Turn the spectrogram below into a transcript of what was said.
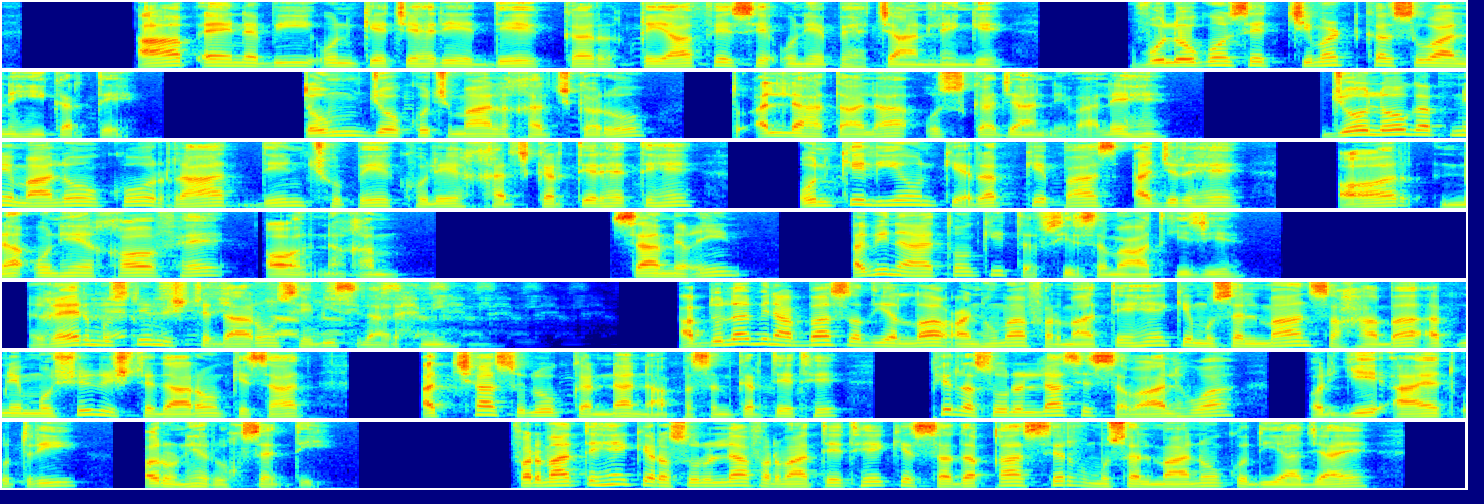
آپ اے نبی ان کے چہرے دیکھ کر قیافے سے انہیں پہچان لیں گے۔ وہ لوگوں سے چمٹ کر سوال نہیں کرتے۔ تم جو کچھ مال خرچ کرو تو اللہ تعالیٰ اس کا جاننے والے ہیں۔ جو لوگ اپنے مالوں کو رات دن چھپے کھلے خرچ کرتے رہتے ہیں، ان کے لیے ان کے رب کے پاس اجر ہے اور نہ انہیں خوف ہے اور نہ غم۔ سامعین ابھی آیتوں کی تفسیر سماعت کیجیے۔ غیر مسلم رشتہ داروں سے بھی صلاح رحمی۔ عبداللہ بن عباس رضی اللہ عنہما فرماتے ہیں کہ مسلمان صحابہ اپنے مشرق رشتہ داروں کے ساتھ اچھا سلوک کرنا ناپسند کرتے تھے۔ پھر رسول اللہ سے سوال ہوا اور یہ آیت اتری اور انہیں رخصت دی۔ فرماتے ہیں کہ رسول اللہ فرماتے تھے کہ صدقہ صرف مسلمانوں کو دیا جائے۔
